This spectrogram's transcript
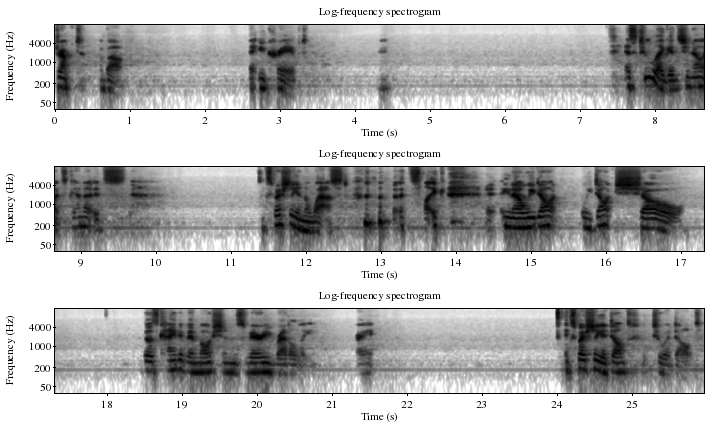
dreamt about, that you craved? As two-leggeds, you know, it's kind of it's especially in the West. it's like, you know, we don't we don't show those kind of emotions very readily right? Especially adult to adult.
